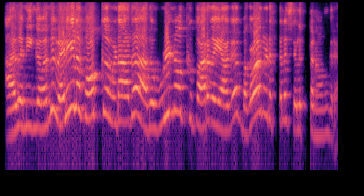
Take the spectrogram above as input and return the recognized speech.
அதை நீங்க வந்து வெளியில போக்க விடாத அதை உள்நோக்கு பார்வையாக பகவானிடத்துல செலுத்தணுங்கிற.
